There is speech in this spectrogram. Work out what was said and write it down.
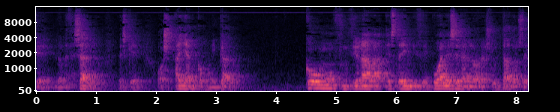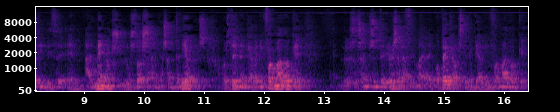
que lo necesario es que os hayan comunicado cómo funcionaba este índice, cuáles eran los resultados del índice en al menos los dos años anteriores. Os tienen que haber informado que en los dos años anteriores a la firma de la hipoteca, os tienen que haber informado que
